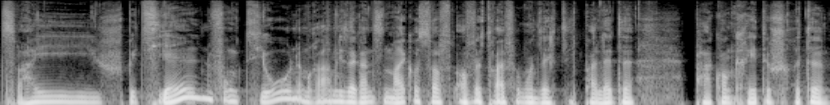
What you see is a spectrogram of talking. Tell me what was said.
zwei speziellen Funktionen im Rahmen dieser ganzen Microsoft Office 365 Palette paar konkrete Schritte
